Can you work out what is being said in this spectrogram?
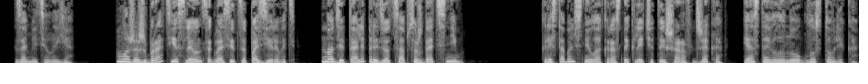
— заметила я. «Можешь брать, если он согласится позировать, но детали придется обсуждать с ним». Кристабель сняла красный клетчатый шарф Джека и оставила на углу столика,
